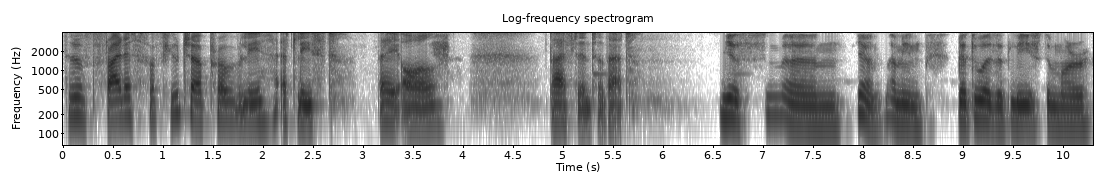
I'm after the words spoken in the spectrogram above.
through Fridays for Future, probably at least they all dived into that. Yes, um, yeah. I mean, that was at least a more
